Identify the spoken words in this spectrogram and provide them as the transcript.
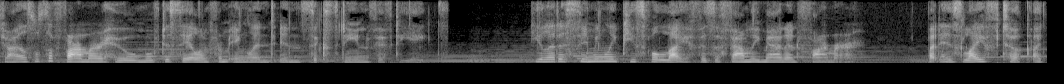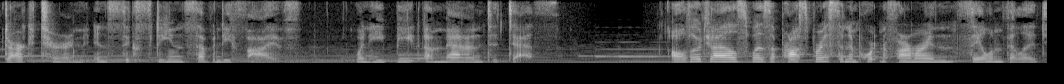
Giles was a farmer who moved to Salem from England in 1658. He led a seemingly peaceful life as a family man and farmer, but his life took a dark turn in 1675 when he beat a man to death. Although Giles was a prosperous and important farmer in Salem village,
